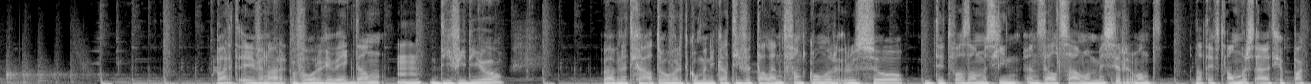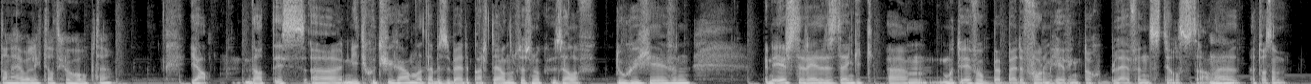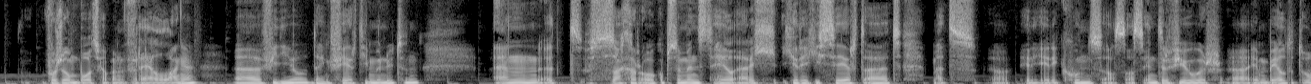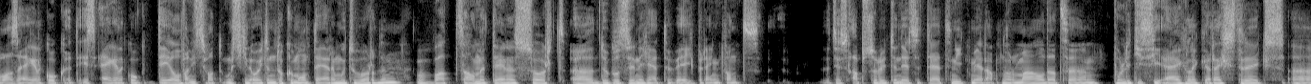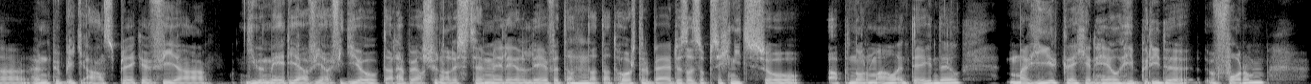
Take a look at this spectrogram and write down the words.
Bart, even naar vorige week dan. Mhm. Die video. We hebben het gehad over het communicatieve talent van Conor Rousseau. Dit was dan misschien een zeldzame misser, want dat heeft anders uitgepakt dan hij wellicht had gehoopt. Hè? Ja, dat is uh, niet goed gegaan. Dat hebben ze bij de partij ondertussen ook zelf toegegeven. Een eerste reden is denk ik, um, moet even ook bij de vormgeving toch blijven stilstaan. Mm -hmm. hè? Mhm. Het was een, voor zo'n boodschap een vrij lange uh, video, denk 14 minuten. En het zag er ook op zijn minst heel erg geregisseerd uit. Met ja, Erik Goens als, als interviewer uh, in beeld. Het, was eigenlijk ook, het is eigenlijk ook deel van iets wat misschien ooit een documentaire moet worden. Wat al meteen een soort uh, dubbelzinnigheid teweeg brengt. Want het is absoluut in deze tijd niet meer abnormaal dat uh, politici eigenlijk rechtstreeks hun publiek aanspreken via nieuwe media, via video. Daar hebben we als journalisten mee leren leven. Dat, mm -hmm. dat, dat hoort erbij. Dus dat is op zich niet zo abnormaal, in tegendeel. Maar hier kreeg je een heel hybride vorm.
